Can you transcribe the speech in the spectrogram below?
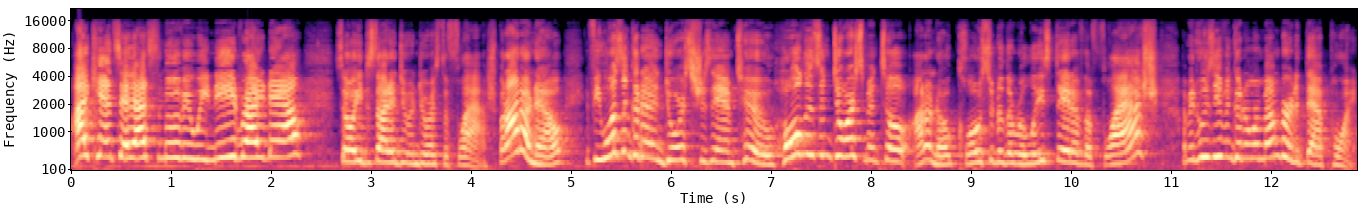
I can't say that's the movie we need right now. So he decided to endorse The Flash. But I don't know. If he wasn't going to endorse Shazam 2, hold his endorsement till, I don't know, closer to the release date of The Flash? I mean, who's even going to remember it at that point?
